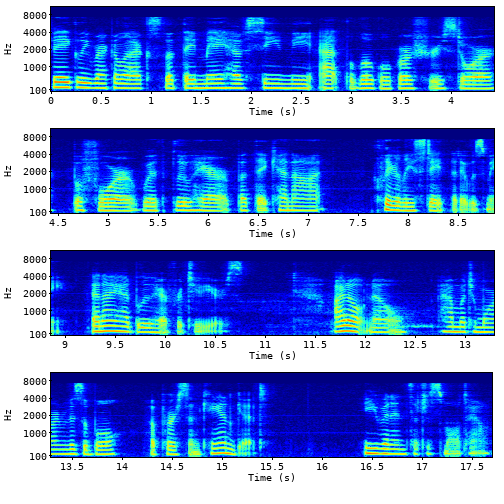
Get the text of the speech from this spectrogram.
vaguely recollects that they may have seen me at the local grocery store before with blue hair, but they cannot clearly state that it was me. And I had blue hair for two years. I don't know how much more invisible a person can get, even in such a small town.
